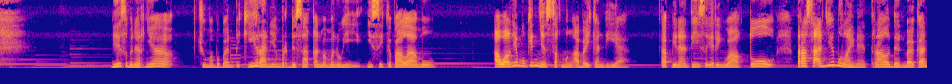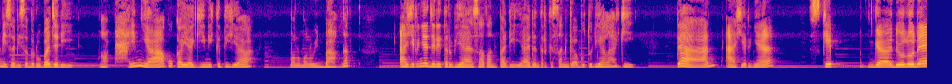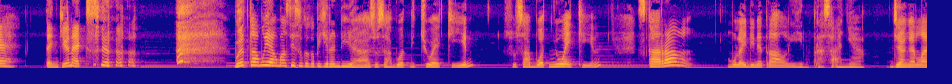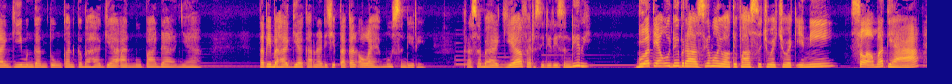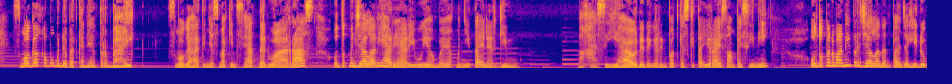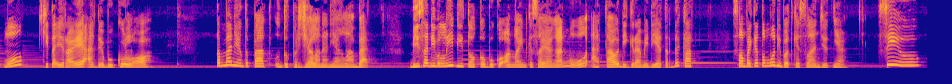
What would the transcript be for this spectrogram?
Dia sebenarnya cuma beban pikiran yang berdesakan memenuhi isi kepalamu. Awalnya mungkin nyesek mengabaikan dia, tapi nanti seiring waktu, perasaannya mulai netral dan bahkan bisa-bisa berubah jadi ngapain ya aku kayak gini ke dia? Malu-maluin banget. Akhirnya jadi terbiasa tanpa dia dan terkesan gak butuh dia lagi. Dan akhirnya skip, gak dulu deh. Thank you next. Buat kamu yang masih suka kepikiran dia, susah buat dicuekin, susah buat nyuekin, sekarang mulai dinetralin perasaannya. Jangan lagi menggantungkan kebahagiaanmu padanya. Tapi bahagia karena diciptakan olehmu sendiri. Rasa bahagia versi diri sendiri. Buat yang udah berhasil melewati fase cuek-cuek ini, selamat ya. Semoga kamu mendapatkan yang terbaik Semoga hatinya semakin sehat dan waras untuk menjalani hari-harimu yang banyak menyita energimu. Makasih ya udah dengerin podcast kita Irai sampai sini. Untuk menemani perjalanan panjang hidupmu, kita Irai ada buku loh. Teman yang tepat untuk perjalanan yang lambat. Bisa dibeli di toko buku online kesayanganmu atau di Gramedia terdekat. Sampai ketemu di podcast selanjutnya. See you!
